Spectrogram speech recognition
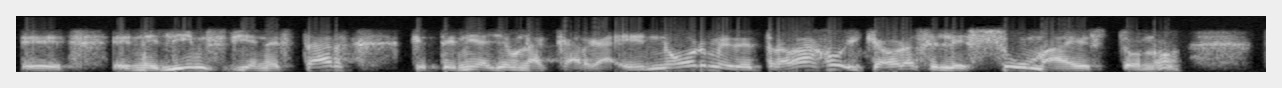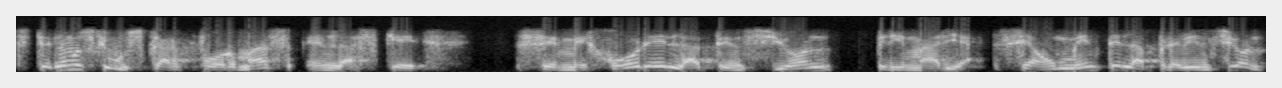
en el IMSS Bienestar, que tenía ya una carga enorme de trabajo y que ahora se le suma esto, ¿no? Entonces tenemos que buscar formas en las que se mejore la atención primaria, se aumente la prevención,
